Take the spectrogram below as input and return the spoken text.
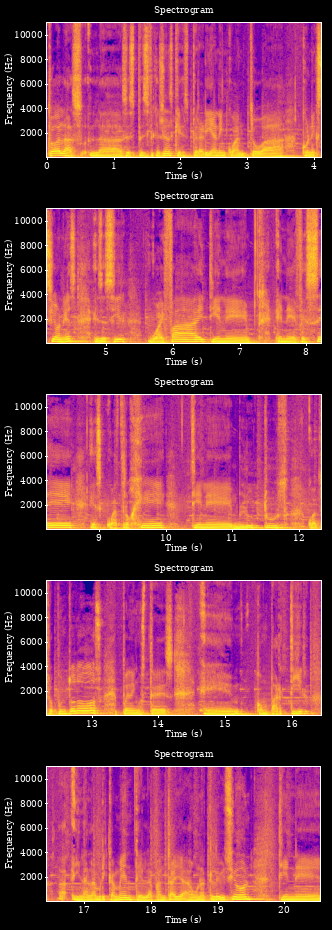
todas las, las especificaciones que esperarían en cuanto a conexiones, es decir, Wi-Fi, tiene NFC, es 4G, tiene Bluetooth 4.2, pueden ustedes eh, compartir ah, inalámbricamente la pantalla a una televisión, tiene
